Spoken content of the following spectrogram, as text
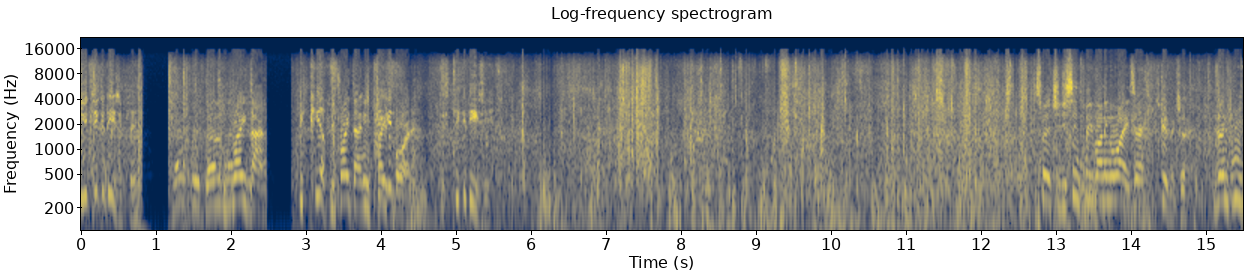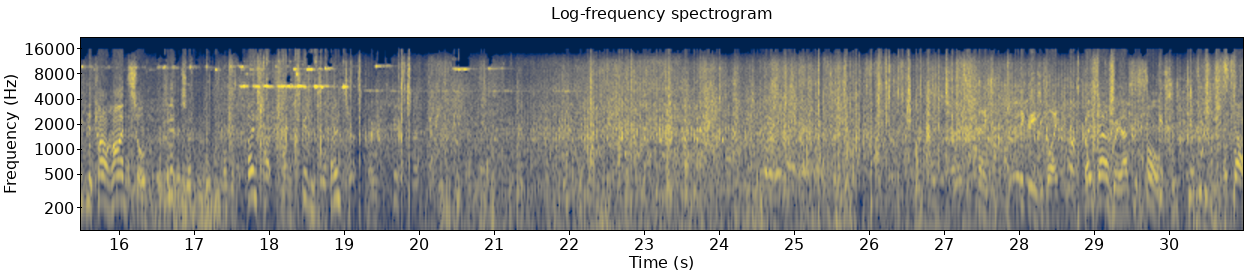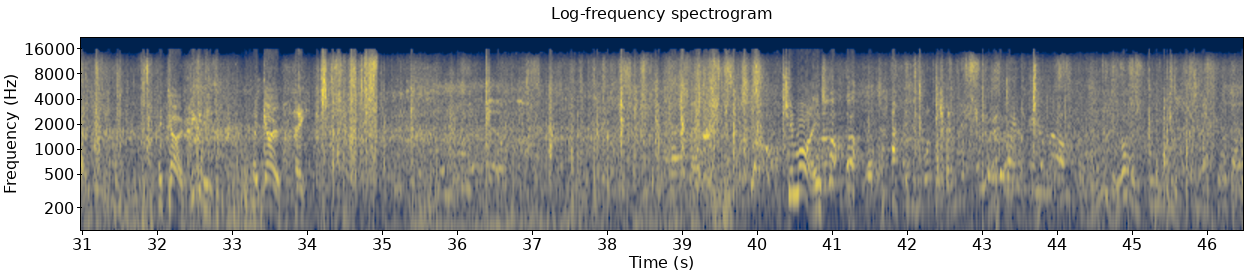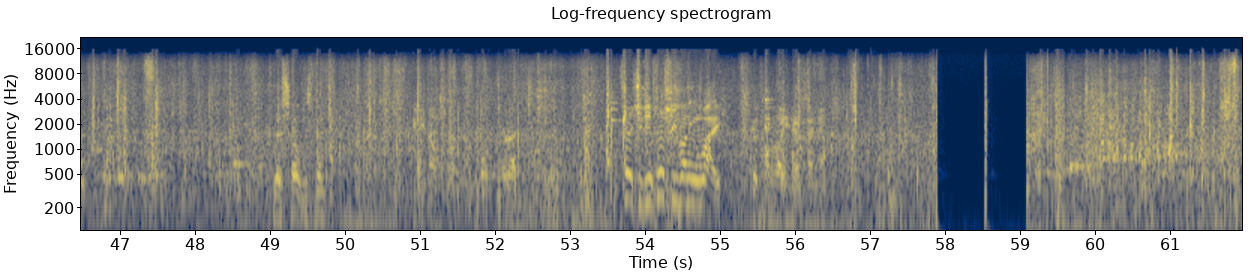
You take it easy, please. You break that. Be careful. You break that and you pay it- for it. Just take it easy. So Richard, you seem to be running away. So, excuse me, sir. Is there anything you're trying to hide at all? Excuse me, sir. Okay. Don't touch me. Excuse me, sir. Don't touch me. Excuse me, sir. Hey, take it easy, boy. Let go of me. That's his fault. Let go. Let go. Take it easy. Let go. Hey, Do you mind? Let's hold this one. So Richard, you're supposed to be running away. Good. Right, okay now.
